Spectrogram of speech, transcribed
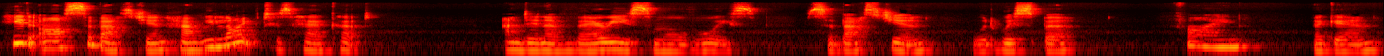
he'd ask Sebastian how he liked his haircut. And in a very small voice, Sebastian would whisper, Fine, again.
